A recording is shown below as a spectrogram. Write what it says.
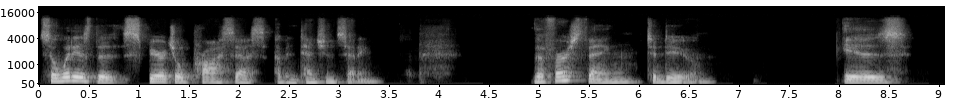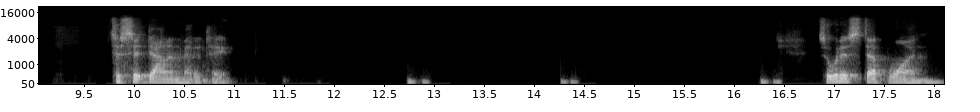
So, what is the spiritual process of intention setting? The first thing to do is to sit down and meditate. So, what is step one?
